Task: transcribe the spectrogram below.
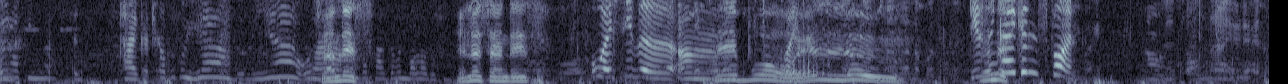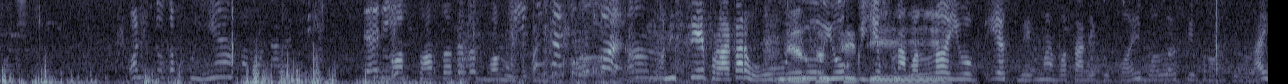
रोकिन्न। tiger turf. तपाईँको यहाँ यहाँ हो- सन्देश। यस्तो खालको पनि बल्ल रोकिन्छ। हेलो सन्देश Oh, I see the um. ए बो हेलो जान पर्छ है Do you think I can spawn? अनि सेप रहकर हो। यो। यसमा बल्ल यो यस भेगमा बसालेको भए बल्ल सेप रहेको होला है।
